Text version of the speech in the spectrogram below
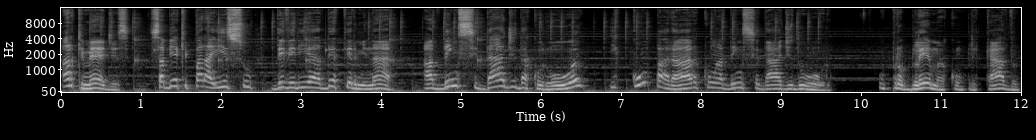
Arquimedes sabia que para isso deveria determinar a densidade da coroa e comparar com a densidade do ouro. O problema complicado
